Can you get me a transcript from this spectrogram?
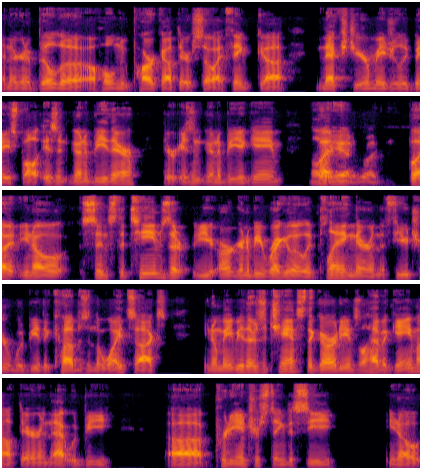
and they're going to build a, a whole new park out there. So I think uh, next year Major League Baseball isn't going to be there. There isn't going to be a game. Oh But- yeah, right. But you know, since the teams that you are going to be regularly playing there in the future would be the Cubs and the White Sox, you know, maybe there's a chance the Guardians will have a game out there, and that would be uh, pretty interesting to see. You know,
